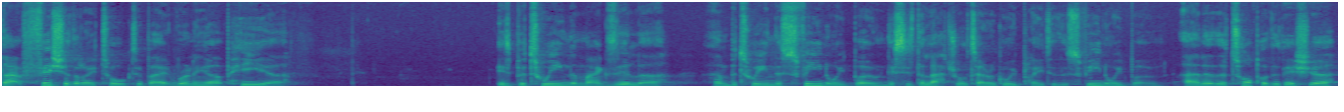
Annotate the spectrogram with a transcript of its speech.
that fissure that I talked about running up here is between the maxilla and between the sphenoid bone. This is the lateral pterygoid plate of the sphenoid bone. And at the top of the fissure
